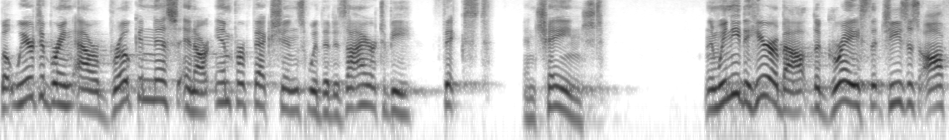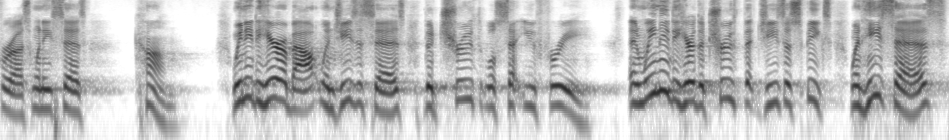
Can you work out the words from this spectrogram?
But we're to bring our brokenness and our imperfections with the desire to be fixed and changed. And we need to hear about the grace that Jesus offers us when he says, Come. We need to hear about when Jesus says, The truth will set you free. And we need to hear the truth that Jesus speaks when he says,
